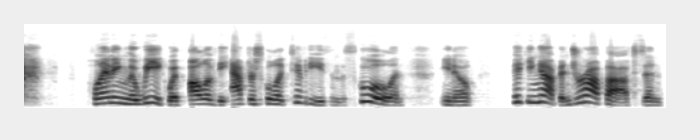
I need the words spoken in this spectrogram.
planning the week with all of the after school activities in the school and, you know, picking up and drop offs and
